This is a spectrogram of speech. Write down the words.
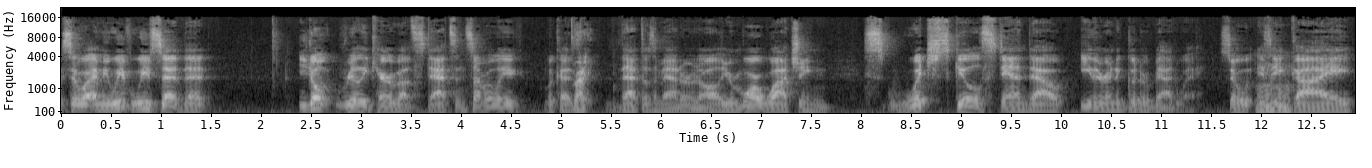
so I mean, we've we've said that you don't really care about stats in summer league because Right. that doesn't matter at all. You're more watching which skills stand out either in a good or bad way. So is a mm-hmm. guy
